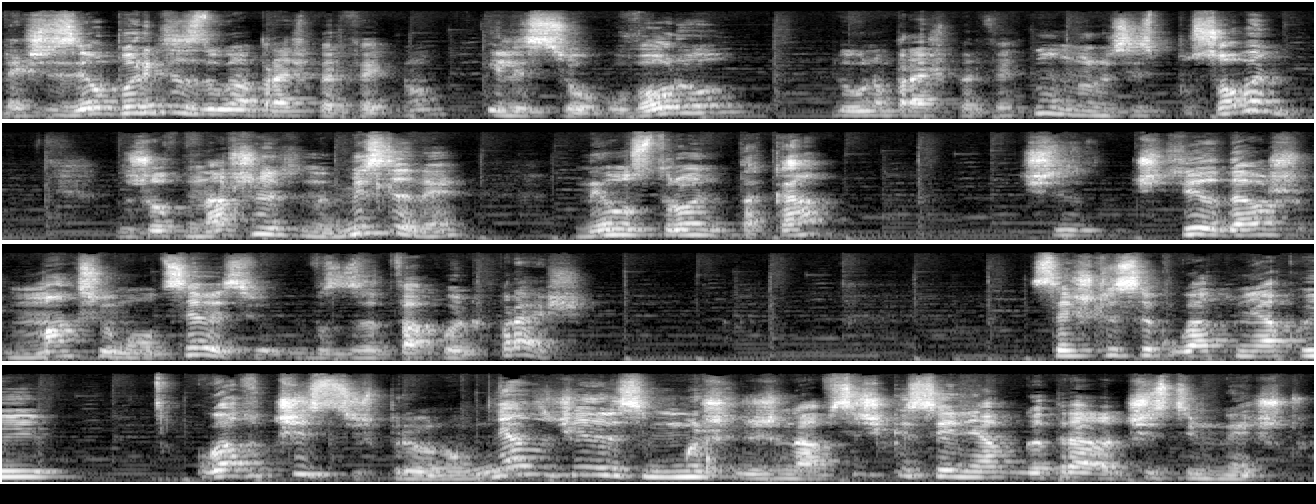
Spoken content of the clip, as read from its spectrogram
Вече взел парите за да го направиш перфектно, или си се оговорил да го направиш перфектно, но не си способен, защото начинът на мислене не е устроен така, че, че ти да даваш максимум от себе си за това, което правиш. Сеща се, когато някой, когато чистиш, примерно, няма значение дали си мъж или жена, всички се някога трябва да чистим нещо.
